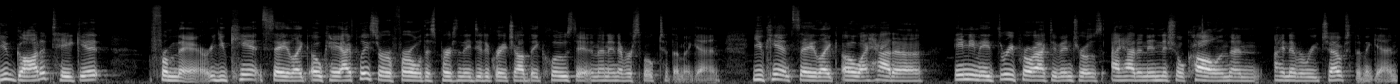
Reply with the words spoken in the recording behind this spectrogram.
you've got to take it from there. You can't say like, okay, I placed a referral with this person, they did a great job, they closed it, and then I never spoke to them again. You can't say like, oh, I had a Aimee made three proactive intros. I had an initial call and then I never reached out to them again.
